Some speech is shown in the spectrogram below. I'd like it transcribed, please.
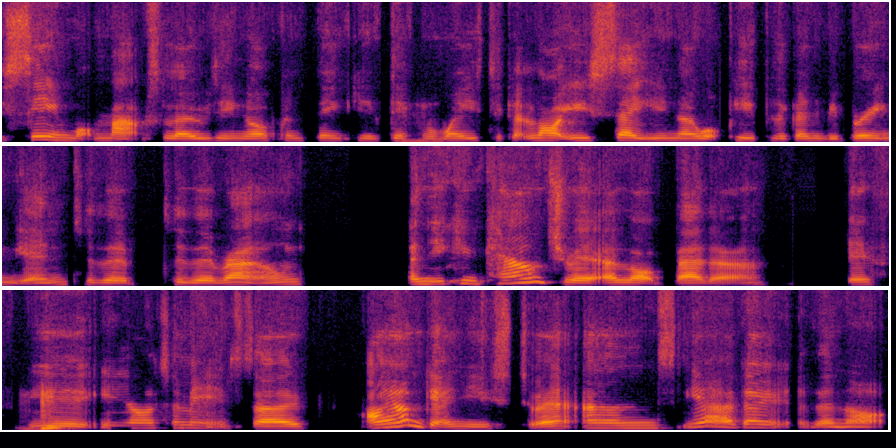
seeing what maps loading up and thinking of different mm-hmm. ways to get like you say you know what people are going to be bringing to the to the round and you can counter it a lot better if mm-hmm. you you know what i mean so i am getting used to it and yeah they they're not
